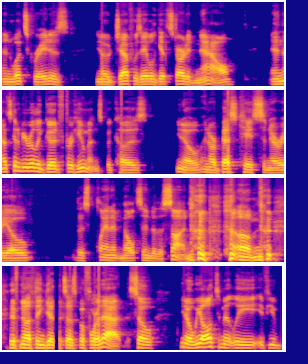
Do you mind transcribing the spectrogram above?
And what's great is, you know, Jeff was able to get started now, and that's going to be really good for humans because you know, in our best case scenario, this planet melts into the sun um, if nothing gets us before that. So, you know, we ultimately, if you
